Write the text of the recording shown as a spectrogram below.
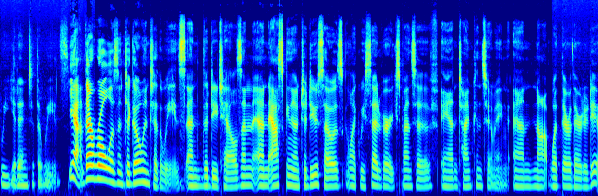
we get into the weeds. Yeah, their role isn't to go into the weeds and the details, and and asking them to do so is, like we said, very expensive and time consuming, and not what they're there to do.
